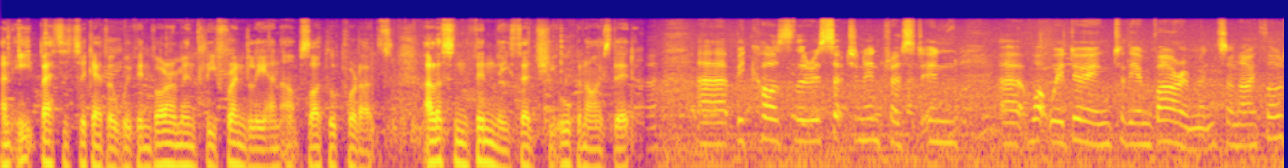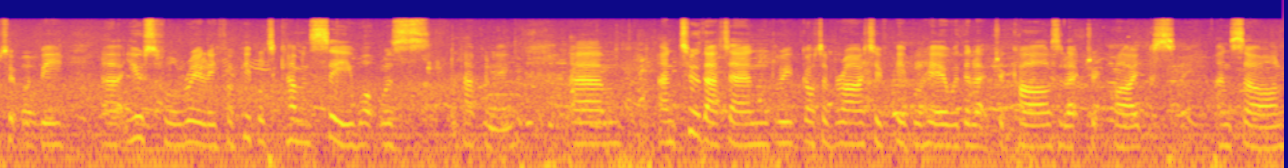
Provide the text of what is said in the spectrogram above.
and eat better together with environmentally friendly and upcycled products. Alison Finley said she organised it. Uh, because there is such an interest in uh, what we're doing to the environment and I thought it would be uh, useful really for people to come and see what was happening um, and to that end we've got a variety of people here with electric cars, electric bikes and so on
